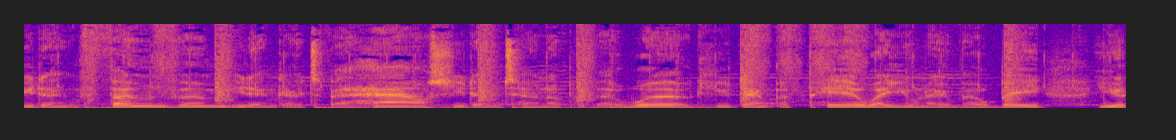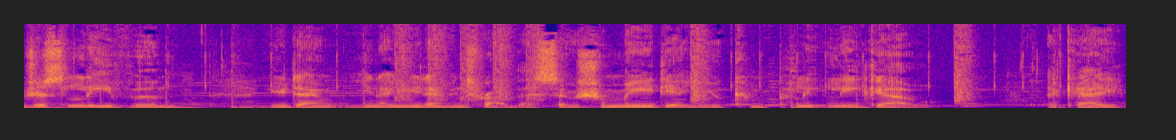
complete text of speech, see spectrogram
you don't phone them, you don't go to their house, you don't turn up at their work, you don't appear where you know they'll be. You just leave them. You don't, you know, you don't interact with their social media. You completely go. Okay?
